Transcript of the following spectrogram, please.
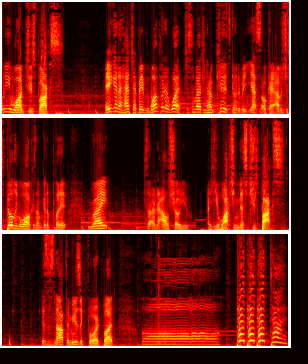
What do you want, juice box? Are you gonna hatch that baby wompit or what? Just imagine how cute it's gonna be. Yes, okay. I was just building a wall because I'm gonna put it right. So, and I'll show you. Are you watching this juice box? This is not the music for it, but. Oh. Pet, pet, pet time!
